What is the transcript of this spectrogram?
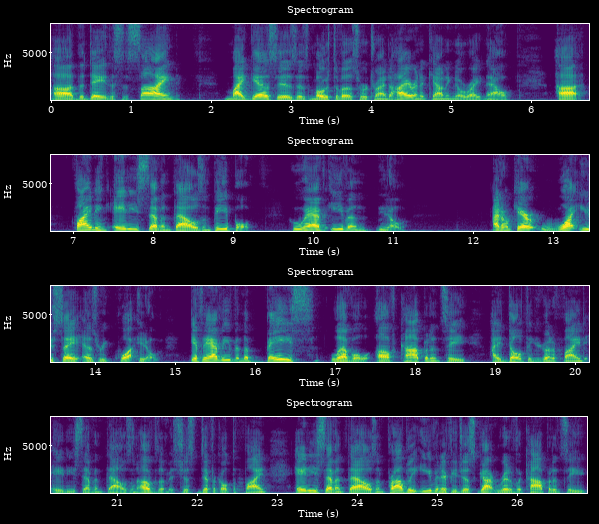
uh, the day this is signed. My guess is, as most of us who are trying to hire an accounting know right now, uh, finding 87,000 people who have even, you know, I don't care what you say as required, you know, if they have even the base level of competency, I don't think you're going to find 87,000 of them. It's just difficult to find 87,000, probably even if you just got rid of the competency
